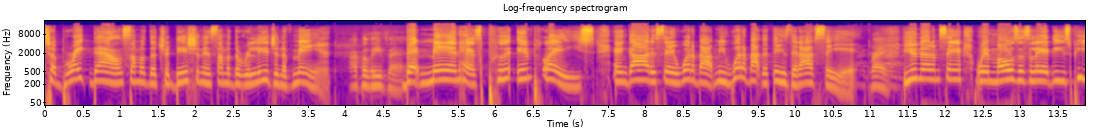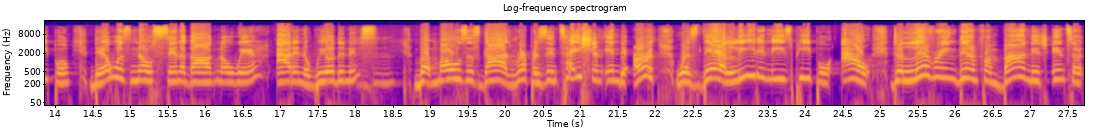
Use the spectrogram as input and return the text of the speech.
to break down some of the tradition and some of the religion of man I believe that. that man has put in place and God is saying what about me what about the things that I've said Right. you know what I'm saying when Moses led these people there was no synagogue nowhere out in the wilderness mm-hmm. But Moses, God's representation in the earth, was there leading these people out, delivering them from bondage into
